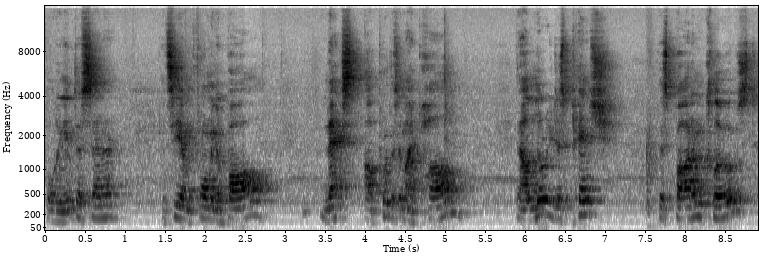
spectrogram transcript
Folding into center. You can see I'm forming a ball. Next, I'll put this in my palm, and I'll literally just pinch this bottom closed.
